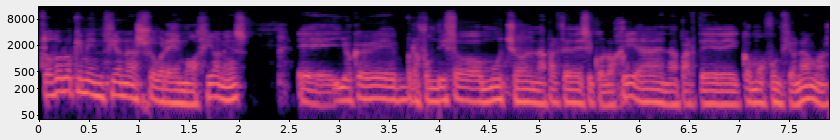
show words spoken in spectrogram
Todo lo que mencionas sobre emociones, eh, yo que profundizo mucho en la parte de psicología, en la parte de cómo funcionamos.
